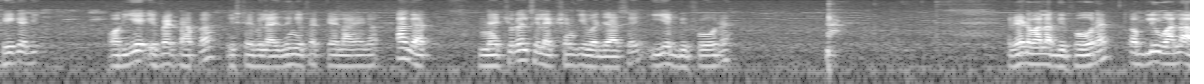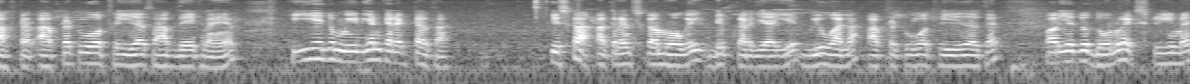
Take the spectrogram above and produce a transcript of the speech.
ठीक है जी? और ये इफ़ेक्ट आपका स्टेबलाइजिंग इफ़ेक्ट कहलाएगा. अगर नेचुरल सिलेक्शन की वजह से ये बिफोर है रेड वाला बिफोर है, और ब्लू वाला आफ्टर आफ्टर टू और थ्री ईयर्स आप देख रहे हैं कि ये जो मीडियन कैरेक्टर था, इसका अकरेंस कम हो गई डिप कर गया ये ब्लू वाला आफ्टर टू और थ्री ईयर्स है। और ये जो दोनों एक्सट्रीम है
